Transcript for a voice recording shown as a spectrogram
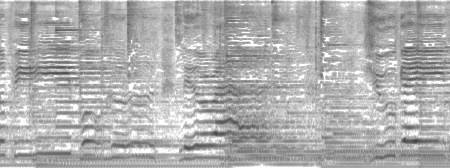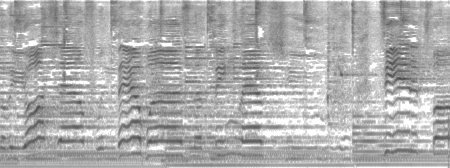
other people could live right. You gave of yourself when there was nothing left. You did it for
